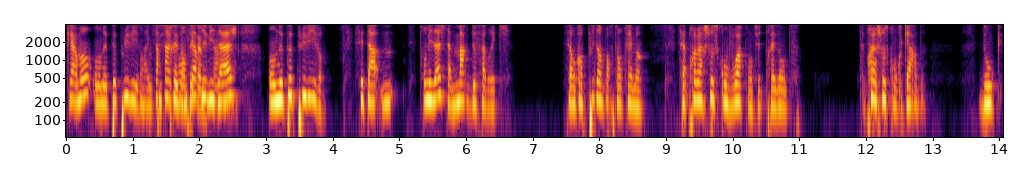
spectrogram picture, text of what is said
Clairement, on ne peut plus vivre. On Avec certains cancers du visage, on ne peut plus vivre. C'est ta, ton visage, ta marque de fabrique. C'est encore plus important que les mains. C'est la première chose qu'on voit quand tu te présentes. C'est la première chose qu'on regarde. Donc,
